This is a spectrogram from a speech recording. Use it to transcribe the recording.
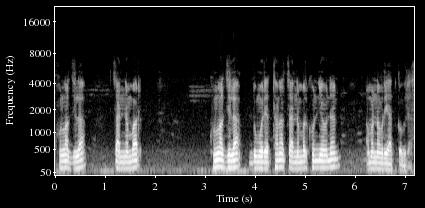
খুলনা জেলা চার নম্বর খুলনা জেলা, ডুমুরিয়া থানা, চার নম্বর খুলনা ইউনিয়ন। আমার নাম রিয়াদ কবিরাজ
